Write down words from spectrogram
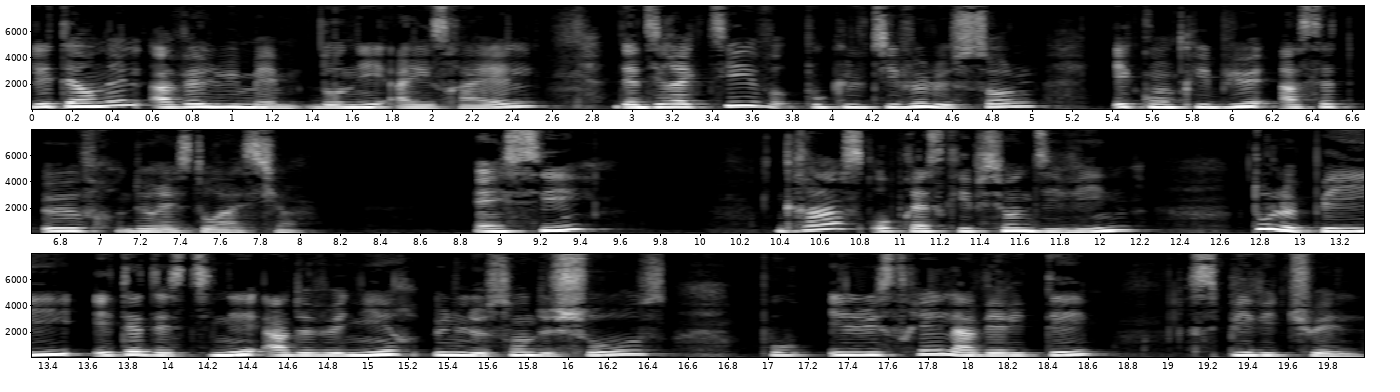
L'Éternel avait lui-même donné à Israël des directives pour cultiver le sol et contribuer à cette œuvre de restauration. Ainsi, grâce aux prescriptions divines, tout le pays était destiné à devenir une leçon de choses pour illustrer la vérité spirituelle.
